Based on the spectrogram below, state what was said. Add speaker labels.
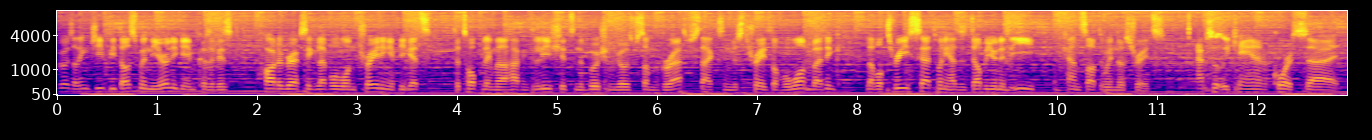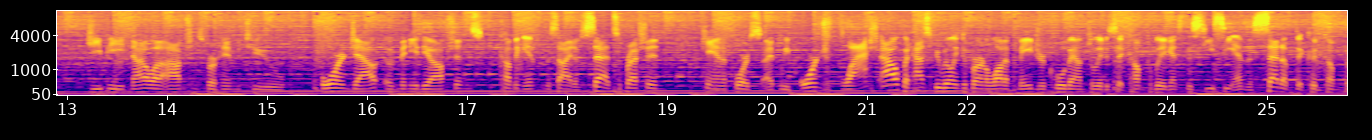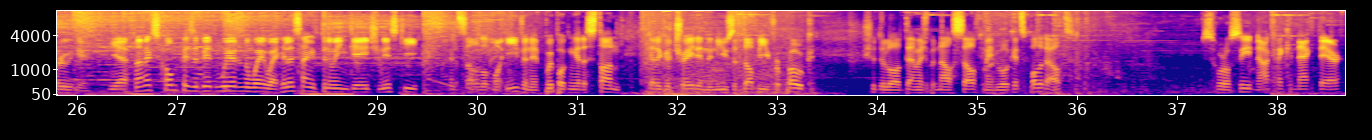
Speaker 1: goes, I think GP does win the early game because of his hard aggressive level 1 trading. If he gets to top lane without having to leash, it in the bush and goes for some grasp stacks and just trades level 1. But I think level 3 Sett when he has his W and his E can start to win those trades.
Speaker 2: Absolutely can. And of course, uh, GP, not a lot of options for him to orange out of many of the options coming in from the side of Sett. Suppression can, of course, I believe, orange flash out, but has to be willing to burn a lot of major cooldowns really to sit comfortably against the CC and the setup that could come through here.
Speaker 1: Yeah, Fnatic's comp is a bit weird in a way where Hylissang is going to engage Nisqy and sounds a lot more even. If Bwipo can get a stun, get a good trade in, and use a W for poke, should do a lot of damage, but now Selfmade will get spotted out.
Speaker 2: Swirlseed not going to connect there.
